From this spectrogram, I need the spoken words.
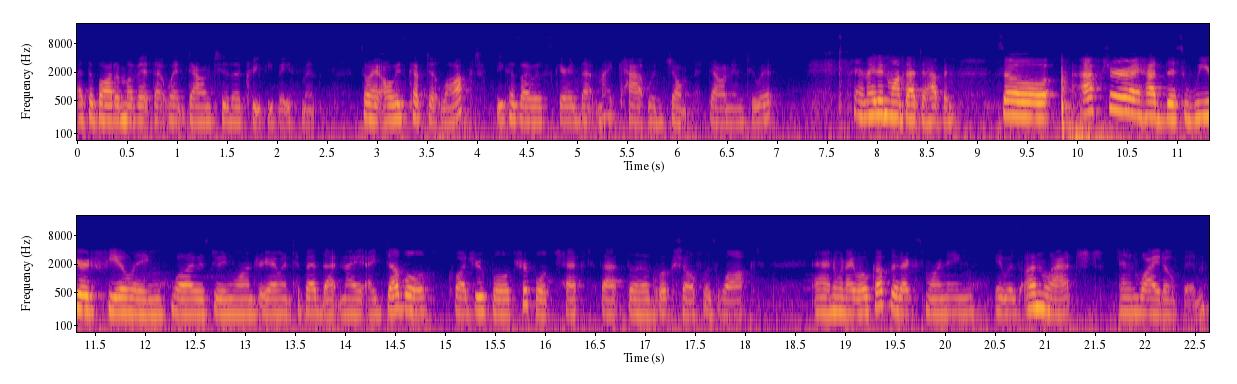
at the bottom of it that went down to the creepy basement. So I always kept it locked because I was scared that my cat would jump down into it. And I didn't want that to happen. So after I had this weird feeling while I was doing laundry, I went to bed that night. I double, quadruple, triple checked that the bookshelf was locked. And when I woke up the next morning, it was unlatched and wide open.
